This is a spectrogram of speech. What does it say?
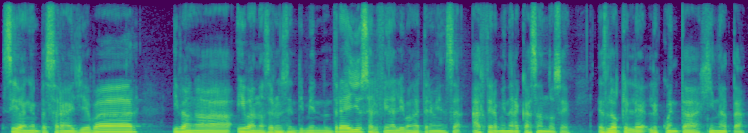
se iban a empezar a llevar, iban a, iban a hacer un sentimiento entre ellos, y al final iban a terminar, a terminar casándose. Es lo que le, cuenta Hinata.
